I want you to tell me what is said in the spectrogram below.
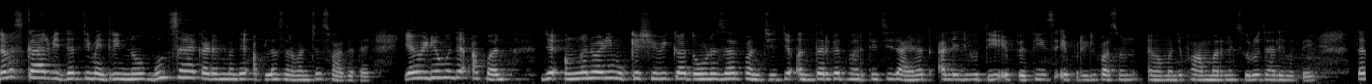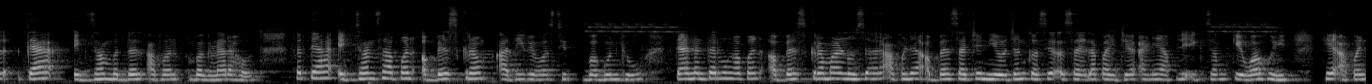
नमस्कार विद्यार्थी मैत्रिणींनो. बुलसाय अकॅडमीमध्ये आपल्या सर्वांचं स्वागत आहे. या व्हिडिओमध्ये आपण जे अंगणवाडी मुख्य शिविका दोन हजार पंचवीस जे अंतर्गत भरतीची जाहिरात आलेली होती एप तीस एप्रिलपासून म्हणजे फॉर्म भरणे सुरू झाले होते. तर त्या एक्झामबद्दल आपण बघणार आहोत. तर त्या एक्झामचा आपण अभ्यासक्रम आधी व्यवस्थित बघून घेऊ. त्यानंतर मग आपण अभ्यासक्रमानुसार आपल्या अभ्यासाचे नियोजन कसे असायला पाहिजे आणि आपली एक्झाम केव्हा होईल हे आपण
